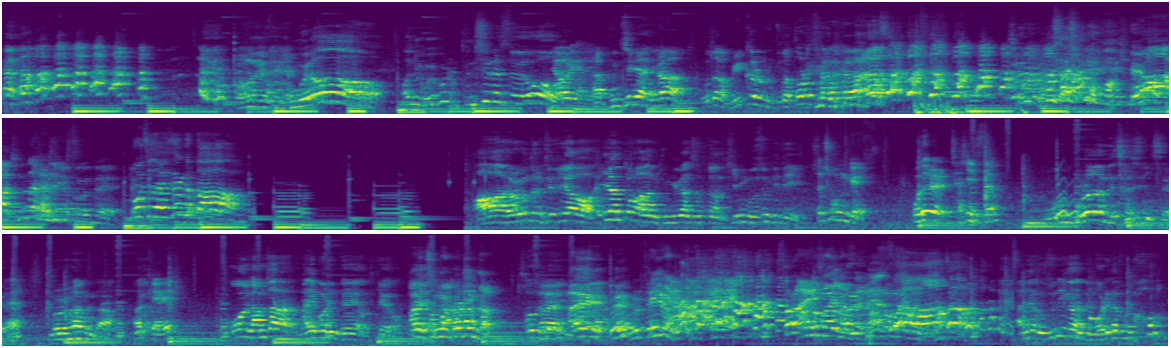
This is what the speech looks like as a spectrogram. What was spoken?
뭐야? 아니 얼굴 분칠했어요. 야 우리 아 분칠이 아니라 오다가 밀가루를 누가 떨어뜨려. 사실 한번 막. 와 존나 잘생겼어 근데 오, 진짜 잘생겼다. 아 여러분들 드디어 1년 동안 궁금해 하셨던 김 무슨 PD. 최초 공개 오늘 자신 있어요? 뭘, 뭘 하는데 자신 있어요? 네? 뭘 하는가? 오케이 오늘 남자 라이벌인데 어떻게 해요? 아니 정말 팬입니다. 네. 팬. 아니 왜? 뭘 팬이야 아니, 서로 알지 많이 봤어요. 방송 많이 봤어요. 아니 우순이가 근데 머리가 좀 커.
